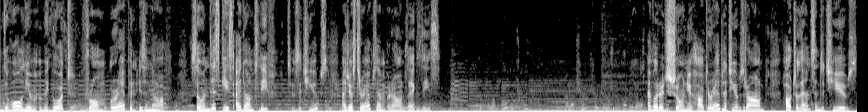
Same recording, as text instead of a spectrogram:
the volume we got from wrapping is enough. So in this case I don't lift the tubes, I just wrap them around like this. I've already shown you how to wrap the tubes round, how to lengthen the tubes.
